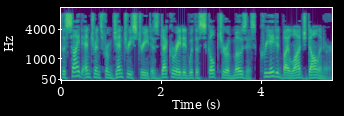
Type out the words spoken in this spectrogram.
The side entrance from Gentry Street is decorated with a sculpture of Moses, created by Lojze Dolinar.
